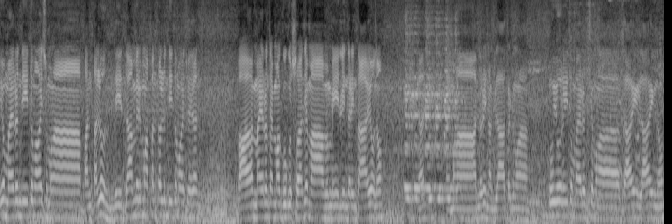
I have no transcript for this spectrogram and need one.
Yung mayroon dito mga isa mga pantalon. Di, dami rin mga pantalon dito mga yan. Baka mayroon tayong magugustuhan din, mamili na rin tayo, no? Yan, may mga ano rin, naglatag ng mga tuyo rito. Mayroon siya mga lahing-lahing, no?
